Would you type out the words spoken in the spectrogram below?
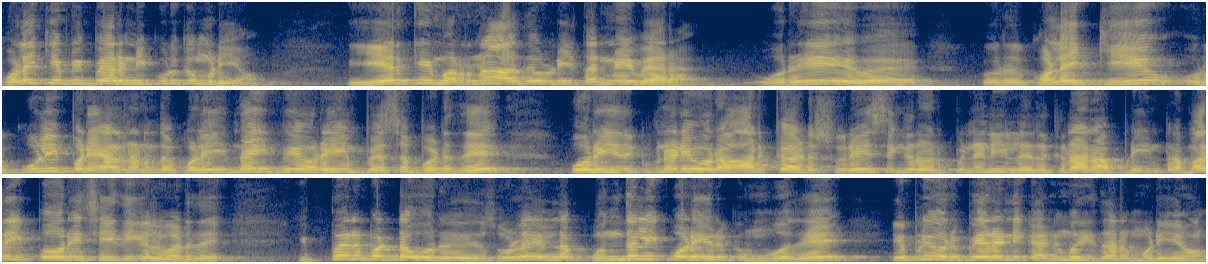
கொலைக்கு எப்படி பேரணி கொடுக்க முடியும்? இயற்கை மரணம் அதோடைய தன்மை வேறு. ஒரு ஒரு கொலைக்கு ஒரு கூலிப்படையால் நடந்த கொலை தான் இப்போ வரையும் பேசப்படுது. ஒரு இதுக்கு முன்னாடி ஒரு ஆற்காடு சுரேஷுங்கிற ஒரு பின்னணியில் இருக்கிறார் அப்படின்ற மாதிரி இப்போ வரையும் செய்திகள் வருது. இப்பேற்பட்ட ஒரு சூழலில் கொந்தளிப்போடு இருக்கும்போது எப்படி ஒரு பேரணிக்கு அனுமதி தர முடியும்?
